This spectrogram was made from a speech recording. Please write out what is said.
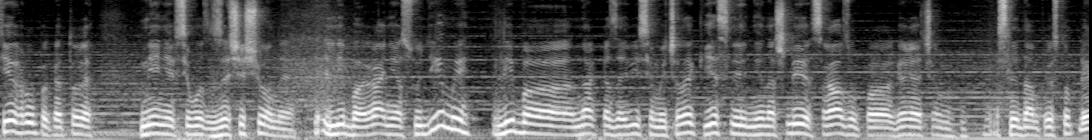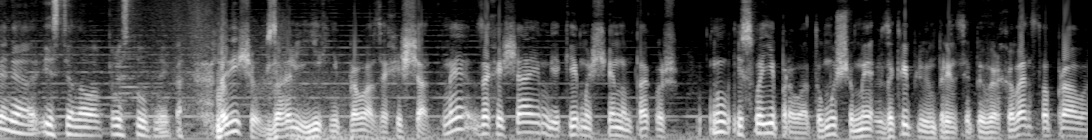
те группы, которые менее всего защищенные. Либо ранее судимый, либо наркозависимый человек, если не нашли сразу по горячим следам преступления истинного преступника. Навіщо взагалі їхні права захищати? Ми захищаємо якимось чином також ну, і свої права, тому що ми закріплюємо принципи верховенства права,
